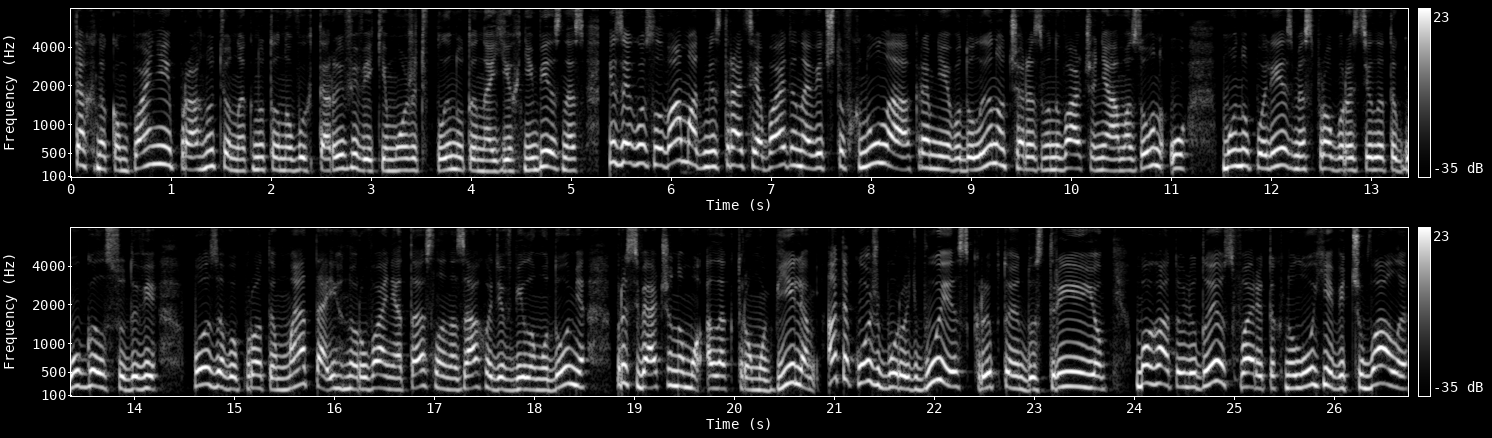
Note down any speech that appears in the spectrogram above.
технокомпанії прагнуть уникнути нових тарифів, які можуть вплинути на їхній бізнес. І за його словами, адміністрація Байдена відштовхнула Кремнієву долину через звинувачення Амазон у монополізмі, спроби розділити Google, судові позови проти мета, ігнорування Тесла на заході в Білому домі, присвяченому електромобілям, а також боротьбу із криптоіндустрією. Багато людей у сфері технології відчували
